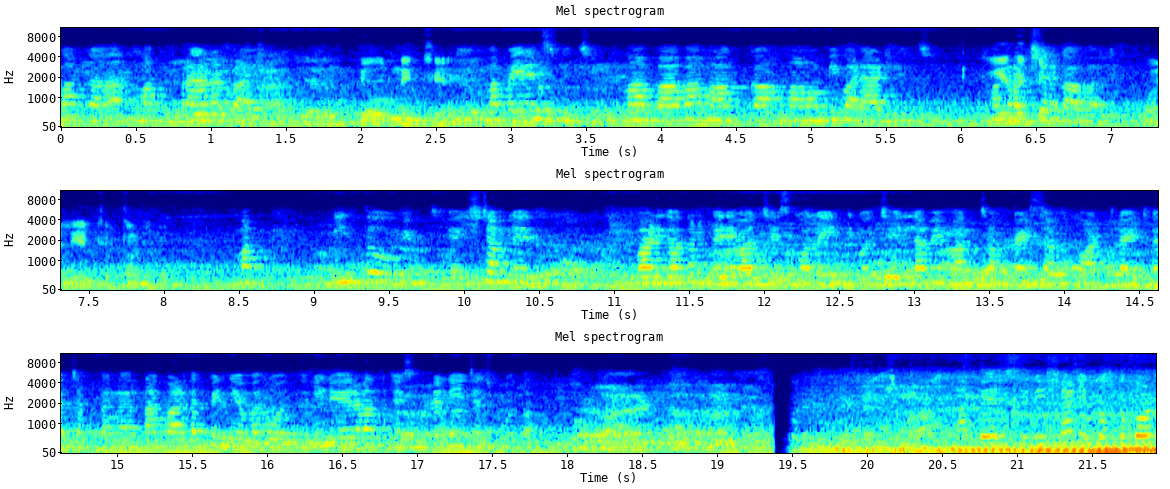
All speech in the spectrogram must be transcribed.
మాకు మాకు ప్రాణప్రాయం ఎవరి నుంచి మా పేరెంట్స్ నుంచి మా బావ మా అక్క మా మమ్మీ మా డాడీ నుంచి మాకు ఏంది రక్షణ చెప్- కావాలి వాళ్ళు ఏం చెప్తున్నారు మాకు దీంతో మేము ఇష్టం లేదు. వాడి కాకుండా వేరే వాళ్ళు చేసుకోవాలి ఇంటికి వచ్చి ఇలా మేము వాళ్ళు చంపేస్తాము అట్లా ఇట్లా చెప్తున్నారు. నాకు వాళ్ళ తప్ప ఇంకెవరు వద్దు. నేను వేరే వాళ్ళతో చేసుకుంటే నేను చచ్చిపోతాను నా పేరు శిరీష నేను కొత్తకోట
